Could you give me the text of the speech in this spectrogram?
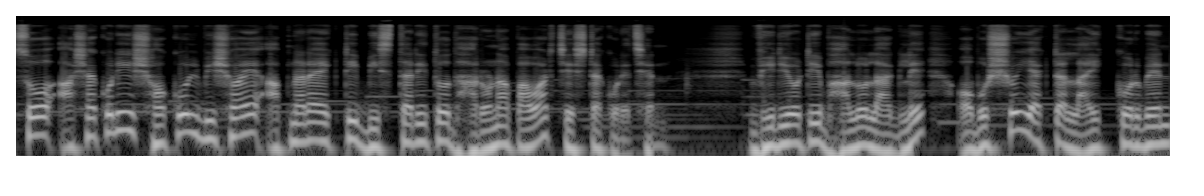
সো আশা করি সকল বিষয়ে আপনারা একটি বিস্তারিত ধারণা পাওয়ার চেষ্টা করেছেন। ভিডিওটি ভালো লাগলে অবশ্যই একটা লাইক করবেন।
